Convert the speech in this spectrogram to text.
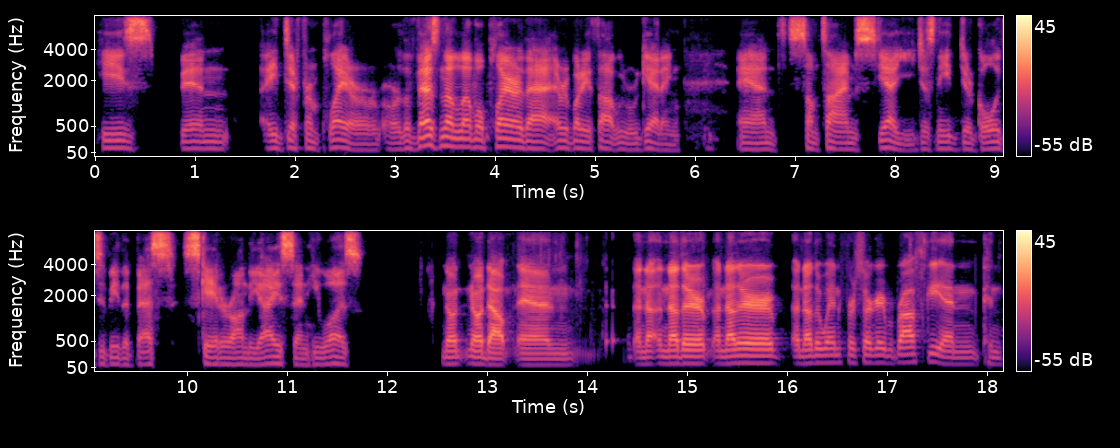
he's been a different player or the Vezina level player that everybody thought we were getting. And sometimes, yeah, you just need your goalie to be the best skater on the ice, and he was. No, no doubt. And another another another win for Sergei Bobrovsky, and con-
